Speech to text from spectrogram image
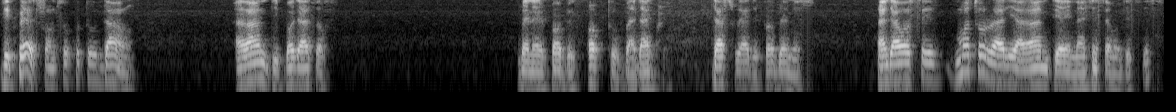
the belt from Sokoto down around the borders of Benin Republic up to Badagry. That's where the problem is. And there was a motor rally around there in 1976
